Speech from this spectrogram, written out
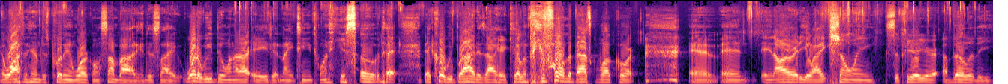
watching him just put in work on somebody and just like what are we doing at our age at 19 20 years old that that kobe bryant is out here killing people on the basketball court and and and already like showing superior ability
